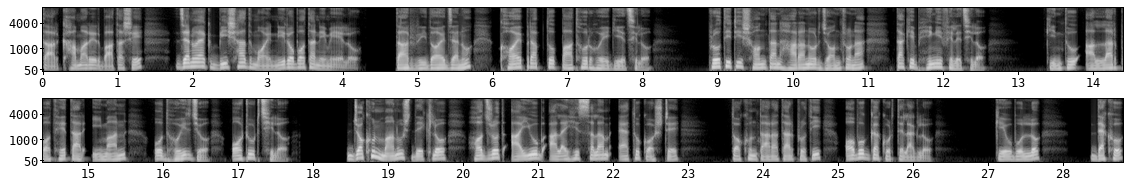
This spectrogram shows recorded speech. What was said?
তার খামারের বাতাসে যেন এক বিষাদময় নীরবতা নেমে এলো। তার হৃদয় যেন ক্ষয়প্রাপ্ত পাথর হয়ে গিয়েছিল। প্রতিটি সন্তান হারানোর যন্ত্রণা তাকে ভেঙে ফেলেছিল। কিন্তু আল্লাহর পথে তার ইমান ও ধৈর্য অটুট ছিল। যখন মানুষ দেখল হজরত আইয়ুব আলাইহিসাল্লাম এত কষ্টে, তখন তারা তার প্রতি অবজ্ঞা করতে লাগল। কেউ বলল, দেখো,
